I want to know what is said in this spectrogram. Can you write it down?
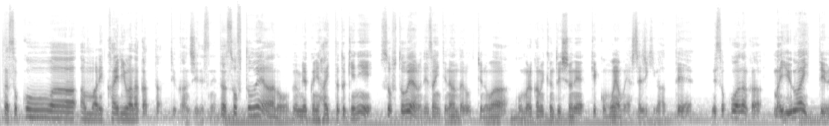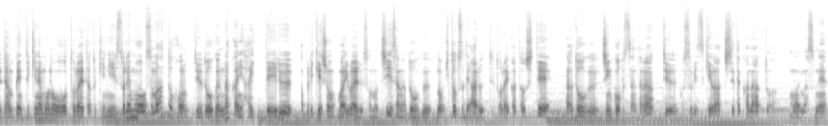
だそこはあんまり乖離はなかったっていう感じですね。ただソフトウェアの文脈に入った時に、ソフトウェアのデザインって何だろうっていうのは、こう村上くんと一緒に結構モヤモヤした時期があって、で、そこはなんか、まあ、UI っていう断片的なものを捉えたときに、それもスマートフォンっていう道具の中に入っているアプリケーション、まあ、いわゆるその小さな道具の一つであるって捉え方をして、道具、人工物なんだなっていう結びつけはしてたかなとは思いますね。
